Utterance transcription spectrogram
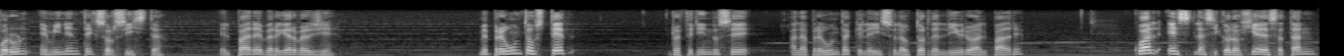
por un eminente exorcista, el padre Berger Berger. Me pregunta usted, refiriéndose a la pregunta que le hizo el autor del libro al padre, ¿cuál es la psicología de Satán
